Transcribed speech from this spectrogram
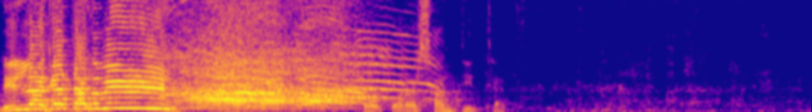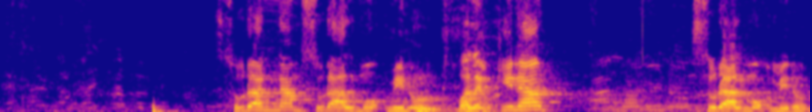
লিল্লাকে তাকবীর! ও শান্তি থাক। সুরার নাম সুরাল মুমিনুন। বলেন কি নাম? সুরাল মুমিনুন।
